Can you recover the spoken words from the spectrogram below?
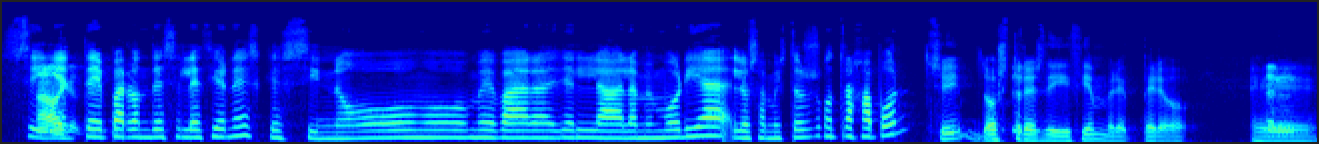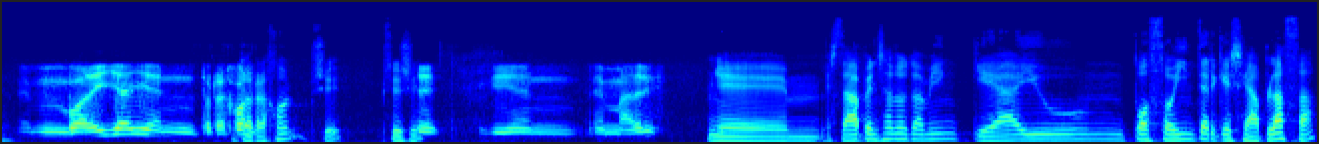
Siguiente parón de selecciones, que si no me va la, la memoria, los amistosos contra Japón. Sí, 2-3 de diciembre, pero... Eh... En, Boadilla y en Torrejón. Torrejón, sí, sí, sí. aquí en, en Madrid. Eh, estaba pensando también que hay un Pozo Inter que se aplaza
